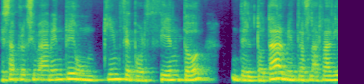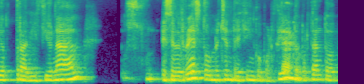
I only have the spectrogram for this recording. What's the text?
es aproximadamente un 15% del total, mientras la radio tradicional es el resto, un 85%. Por tanto,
